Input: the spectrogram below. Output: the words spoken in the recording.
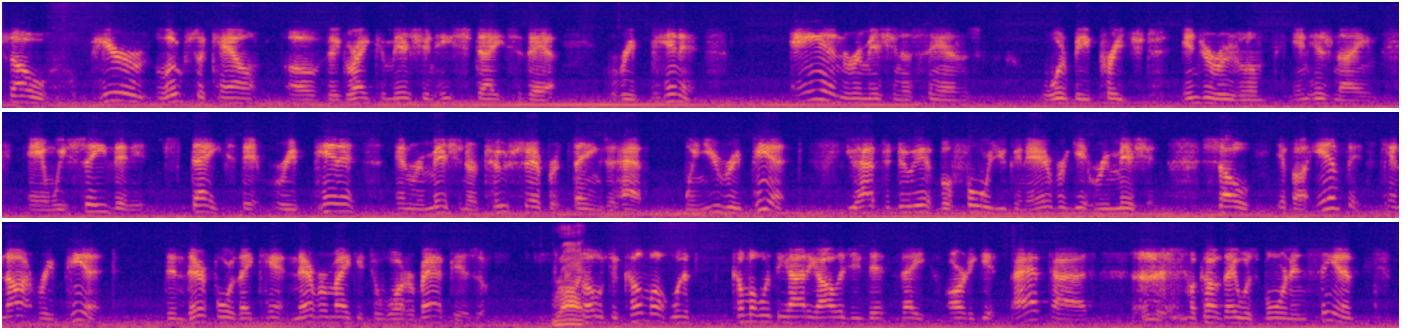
So, here, Luke's account of the Great Commission, he states that repentance and remission of sins would be preached in Jerusalem in his name. And we see that it states that repentance and remission are two separate things that happen. When you repent, you have to do it before you can ever get remission. So if an infant cannot repent, then therefore they can't never make it to water baptism. Right. So to come up with come up with the ideology that they are to get baptized because they was born in sin,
